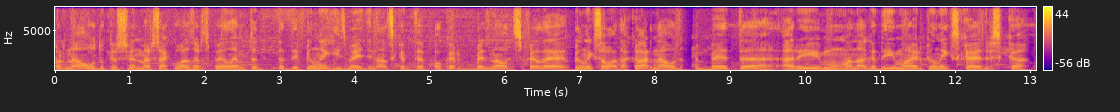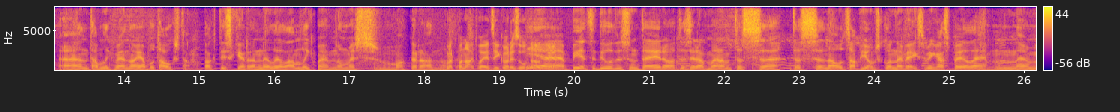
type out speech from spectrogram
par naudu, kas vienmēr seko azartspēlēm, tad, tad ir pilnīgi izmēģināts, ka e, pokeru bez naudas spēlē pilnīgi savādāk ar naudu. Bet uh, arī manā gadījumā ir pilnīgi skaidrs, ka uh, tam likmēm nav jābūt augstām. Faktiski ar nelielām likmēm nu, mēs vakarā nu, var panākt vajadzīgo rezultātu. Jā, jā 5, 20 eiro tas ir apmēram tas, tas naudas apjoms, ko neveiksmīgā spēlē mm,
